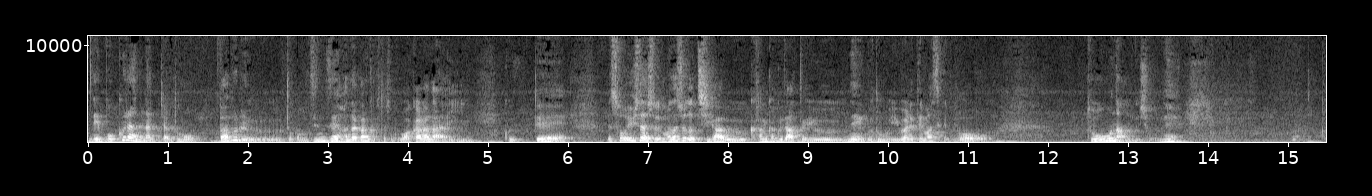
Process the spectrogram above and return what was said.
で僕らになっちゃうともうバブルとかも全然肌感覚としてもわからないくってでそういう人たちとまたちょっと違う感覚だというねことも言われてますけどどうなんでしょうね。なんか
